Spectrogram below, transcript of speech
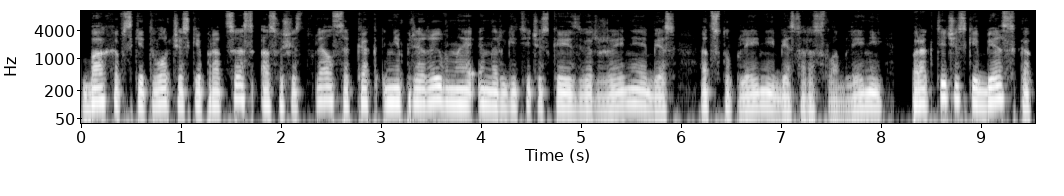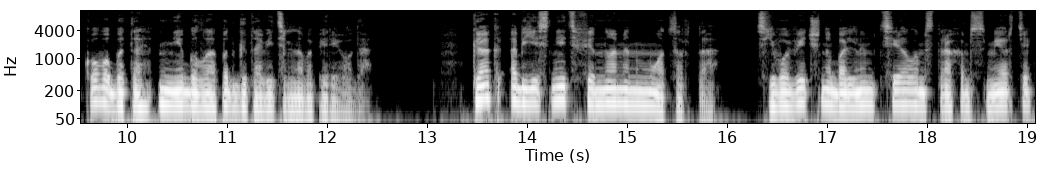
Баховский творческий процесс осуществлялся как непрерывное энергетическое извержение без отступлений, без расслаблений, практически без какого бы то ни было подготовительного периода. Как объяснить феномен Моцарта с его вечно больным телом, страхом смерти,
